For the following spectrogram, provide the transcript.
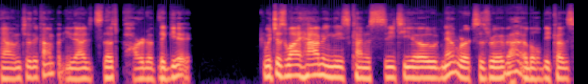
um, to the company. That's that's part of the gig. Which is why having these kind of CTO networks is really valuable because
